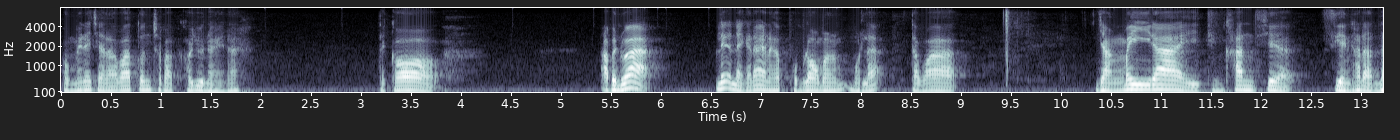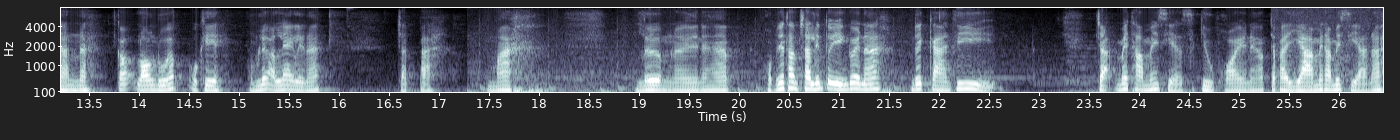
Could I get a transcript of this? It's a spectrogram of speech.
ผมไม่แน่ใจแล้วว่าต้นฉบับเขาอยู่ไหนนะ แต่ก็ เอาเป็นว่าเล่นอันไหนก็ได้นะครับ ผมลองมาหมดแล้ว แต่ว่ายังไม่ได้ถึงขั้นที่จะเซียนขนาดนั้นนะ ก็ลองดูครับ โอเค ผมเลือกอันแรกเลยนะ จัดไปมา เริ่มเลยนะครับ ผมจะทำชาเลนจ์ตัวเองด้วยนะ ด้วยการที่จะไม่ทำให้เสียสกิลพอยต์นะครับ จะพยายามไม่ทำให้เสียนะ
